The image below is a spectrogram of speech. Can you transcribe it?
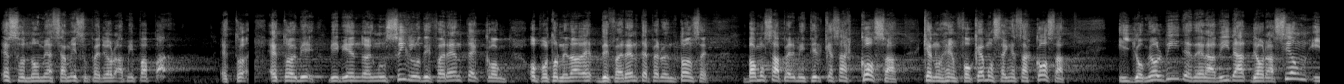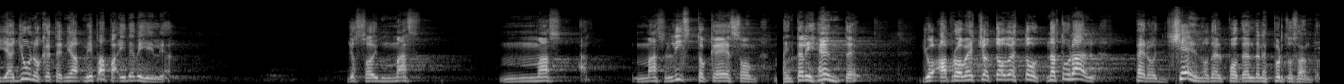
Eso no me hace a mí superior a mi papá. Estoy, viviendo en un siglo diferente con oportunidades diferentes, pero entonces vamos a permitir que esas cosas, que nos enfoquemos en esas cosas y yo me olvide de la vida de oración y de ayuno que tenía mi papá y de vigilia. Yo soy más, más, más listo que eso, más inteligente. Yo aprovecho todo esto natural, pero lleno del poder del Espíritu Santo.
